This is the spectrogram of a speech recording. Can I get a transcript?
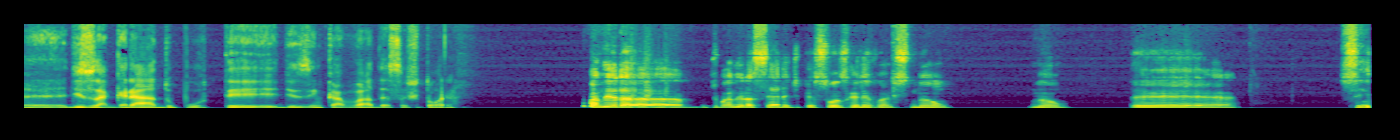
é, desagrado por ter desencavado essa história? De maneira, de maneira séria, de pessoas relevantes, não. Não. É... Sim,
